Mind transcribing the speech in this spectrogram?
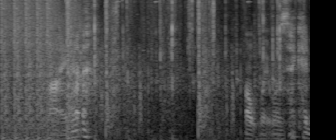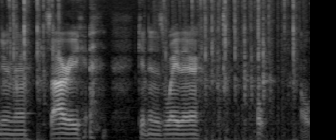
Fine. oh, wait, what was that guy doing there? Sorry. Getting in his way there. Oh. Oh.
